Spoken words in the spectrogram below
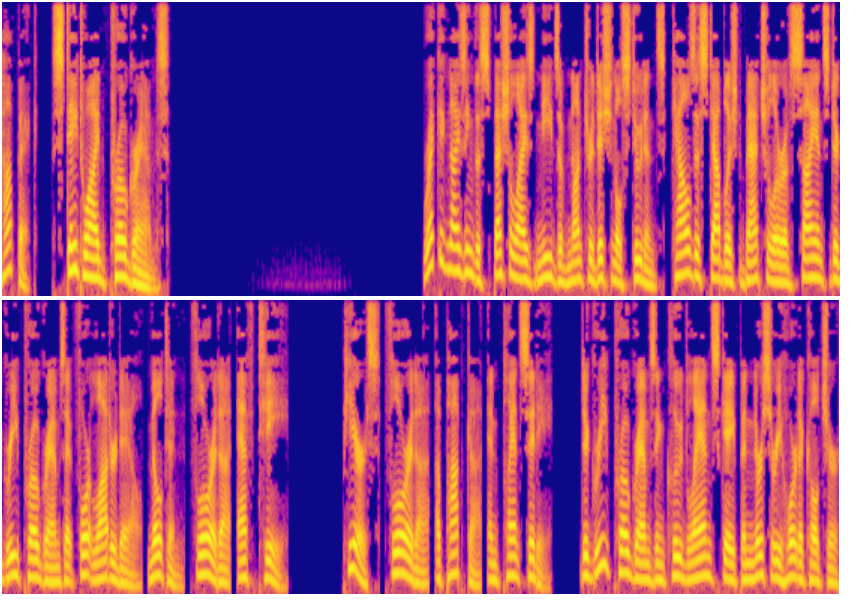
Statewide programs Recognizing the specialized needs of nontraditional students, CALS established Bachelor of Science degree programs at Fort Lauderdale, Milton, Florida, F.T. Pierce, Florida, Apopka, and Plant City. Degree programs include landscape and nursery horticulture,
